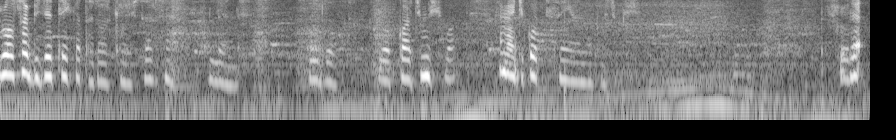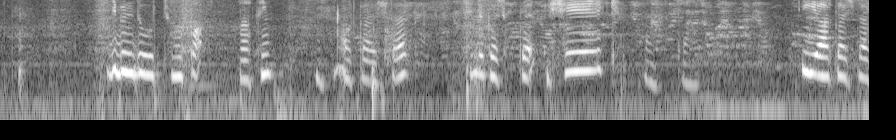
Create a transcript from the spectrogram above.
Rosa bize tek atar arkadaşlar. Heh, fullendi. Burada. Yok kaçmış bak. Hemencik otusun yanına kaçmış. Şöyle dibinde uçumu patlatayım. Arkadaşlar. Şimdi kaç kupa etmişik. Tamam. İyi arkadaşlar.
